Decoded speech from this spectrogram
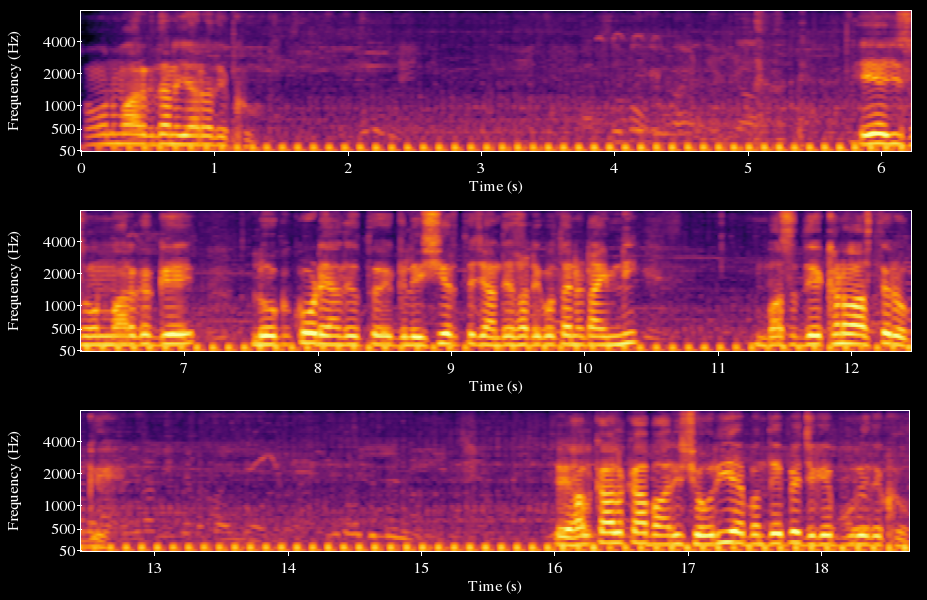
ਸੋਨਮਾਰਗ ਦਾ ਨਜ਼ਾਰਾ ਦੇਖੋ। ਇਹ ਹੈ ਜੀ ਸੋਨਮਾਰਗ ਅੱਗੇ। ਲੋਕ ਘੋੜਿਆਂ ਦੇ ਉੱਤੇ, ਗਲੇਸ਼ੀਅਰ ਤੇ ਜਾਂਦੇ ਸਾਡੇ ਕੋਲ ਤਾਂ ਇੰਨਾ ਟਾਈਮ ਨਹੀਂ। ਬਸ ਦੇਖਣ ਵਾਸਤੇ ਰੁਕ ਗਏ। ਤੇ ਹਲਕਾ ਹਲਕਾ ਬਾਰਿਸ਼ ਹੋ ਰਹੀ ਹੈ, ਬੰਦੇ ਭਿੱਜ ਗਏ ਪੂਰੇ, ਦੇਖੋ।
